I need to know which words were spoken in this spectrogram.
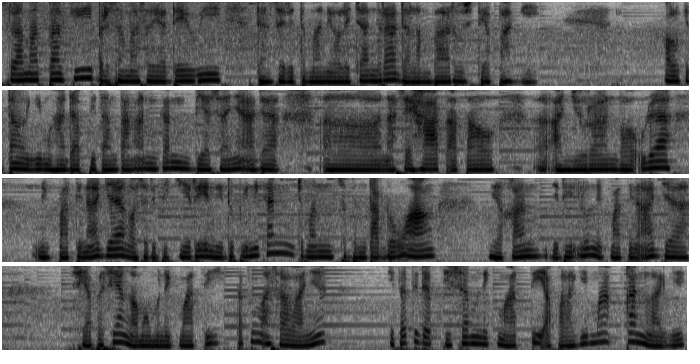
Selamat pagi bersama saya Dewi dan saya ditemani oleh Chandra dalam baru setiap pagi. Kalau kita lagi menghadapi tantangan kan biasanya ada uh, nasihat atau uh, anjuran bahwa udah nikmatin aja nggak usah dipikirin. Hidup ini kan cuman sebentar doang ya kan? Jadi lu nikmatin aja. Siapa sih yang nggak mau menikmati? Tapi masalahnya kita tidak bisa menikmati apalagi makan lagi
